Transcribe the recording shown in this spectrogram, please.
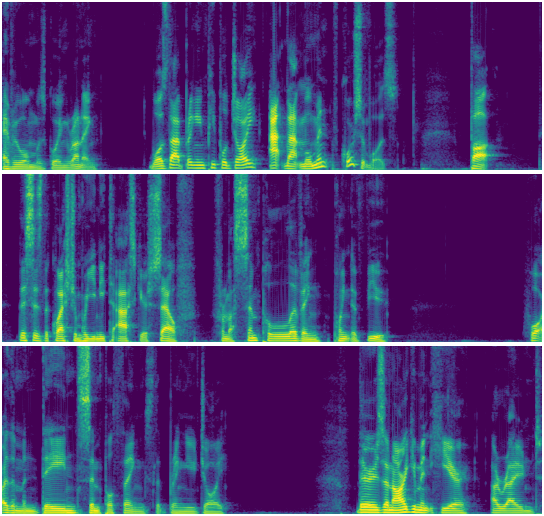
everyone was going running. Was that bringing people joy at that moment? Of course it was. But this is the question where you need to ask yourself from a simple living point of view what are the mundane, simple things that bring you joy? There's an argument here around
